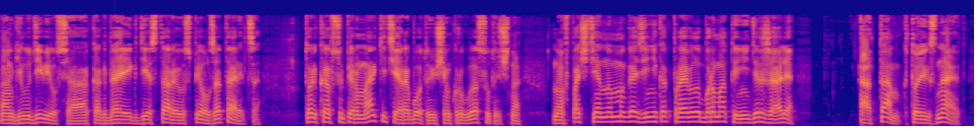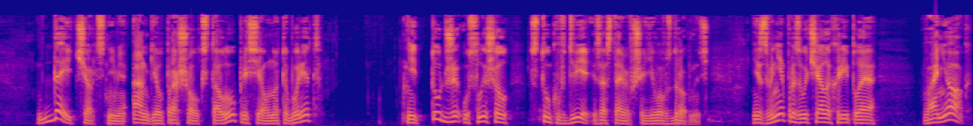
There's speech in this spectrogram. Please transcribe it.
Ангел удивился, а когда и где старый успел затариться? Только в супермаркете, работающем круглосуточно, но в почтенном магазине, как правило, барматы не держали. А там, кто их знает? Да и черт с ними. Ангел прошел к столу, присел на табурет и тут же услышал стук в дверь, заставивший его вздрогнуть. Извне прозвучало хриплое «Ванек!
